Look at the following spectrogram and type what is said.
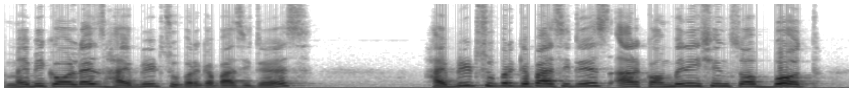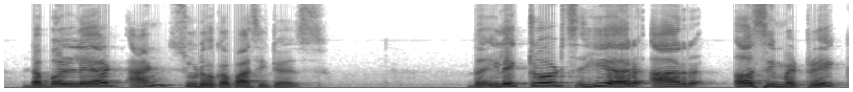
may be called as hybrid supercapacitors. Hybrid supercapacitors are combinations of both double layered and pseudo capacitors. The electrodes here are asymmetric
